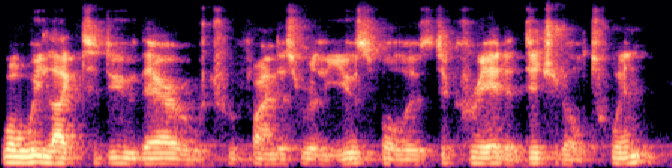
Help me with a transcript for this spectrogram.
what we like to do there, which we find is really useful, is to create a digital twin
